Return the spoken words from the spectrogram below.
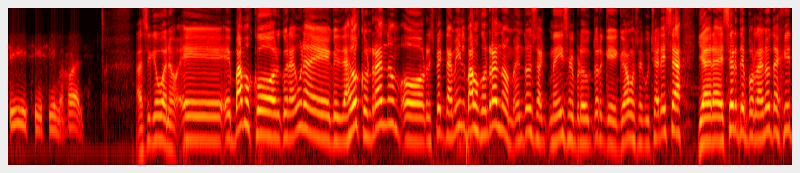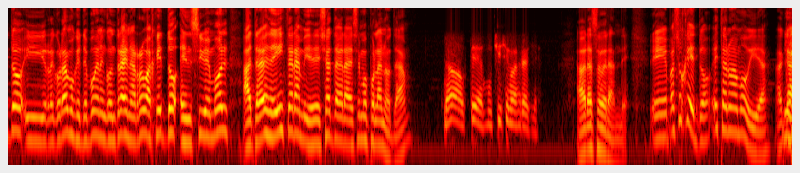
Sí, sí, sí, más vale. Así que bueno, eh, eh, vamos con, con alguna de, las dos con random o respecto a mil, vamos con random. Entonces me dice el productor que, vamos a escuchar esa y agradecerte por la nota Geto y recordamos que te pueden encontrar en arroba Geto en si bemol a través de Instagram y desde ya te agradecemos por la nota. No, a ustedes, muchísimas gracias. Abrazo grande. Eh, pasó Geto, esta nueva movida, acá Bien.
